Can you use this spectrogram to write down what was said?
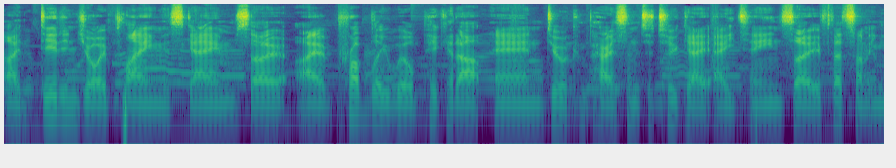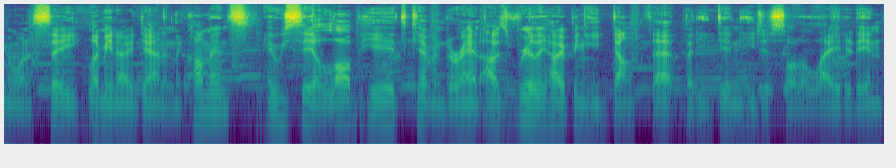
I did enjoy playing this game. So I probably will pick it up and do a comparison to 2K18. So if that's something you want to see, let me know down in the comments. And we see a lob here to Kevin Durant. I was really hoping he dunked that, but he didn't. He just sort of laid it in.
